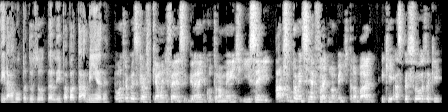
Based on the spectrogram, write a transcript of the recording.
tirar a roupa dos outros dali para botar a minha, né? Outra coisa que eu acho que é uma diferença grande culturalmente, e isso aí absolutamente se reflete no ambiente de trabalho, é que as pessoas aqui,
